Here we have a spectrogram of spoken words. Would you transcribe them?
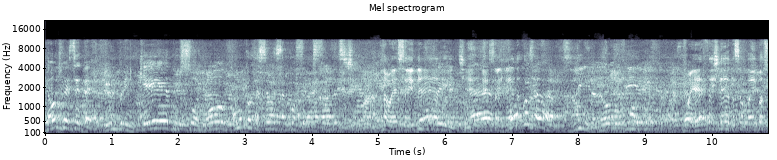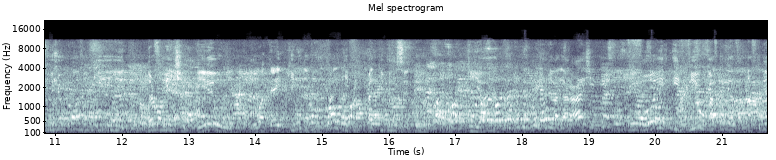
de onde veio essa ideia? Um brinquedo, sonhou? Como aconteceu essa concepção desse tipo? Não, essa ideia, né? essa ideia uma coisa linda, essa ideia da Sambaíba surgiu quando que normalmente eu ou até a equipe da a equipe, a equipe do setor que anda pela garagem foi e viu as crianças, as crianças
